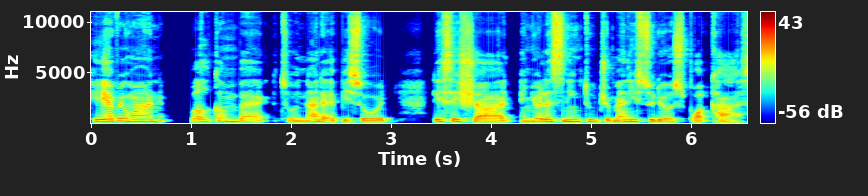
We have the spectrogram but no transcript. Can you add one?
Hey everyone, welcome back to another episode. This is Shad, and you're listening to Gemelli Studios podcast.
